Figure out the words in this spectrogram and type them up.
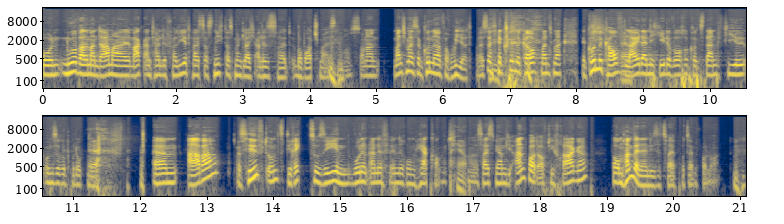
Und nur weil man da mal Marktanteile verliert, heißt das nicht, dass man gleich alles halt über Bord schmeißen mhm. muss, sondern manchmal ist der Kunde einfach weird. Weißt du, der Kunde kauft manchmal, der Kunde kauft ja. leider nicht jede Woche konstant viel unsere Produkte. Ja. Ähm, aber es hilft uns direkt zu sehen, wo denn eine Veränderung herkommt. Ja. Das heißt, wir haben die Antwort auf die Frage, warum haben wir denn diese 2% verloren? Mhm.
